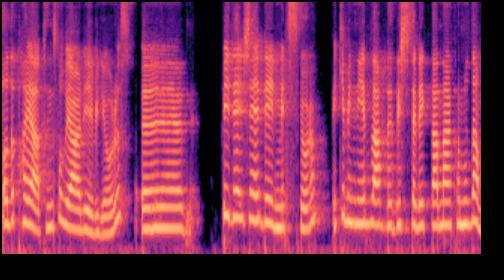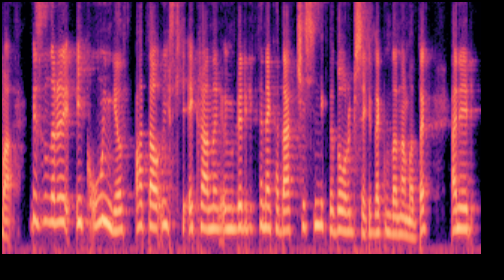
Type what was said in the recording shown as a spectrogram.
alıp hayatımıza uyarlayabiliyoruz. Ee, bir de şey değinmek istiyorum. 2000'li yıllarda dijital ekranlar konuldu ama biz bunları ilk 10 yıl hatta ilk ekranların ömürleri bitene kadar kesinlikle doğru bir şekilde kullanamadık. Hani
